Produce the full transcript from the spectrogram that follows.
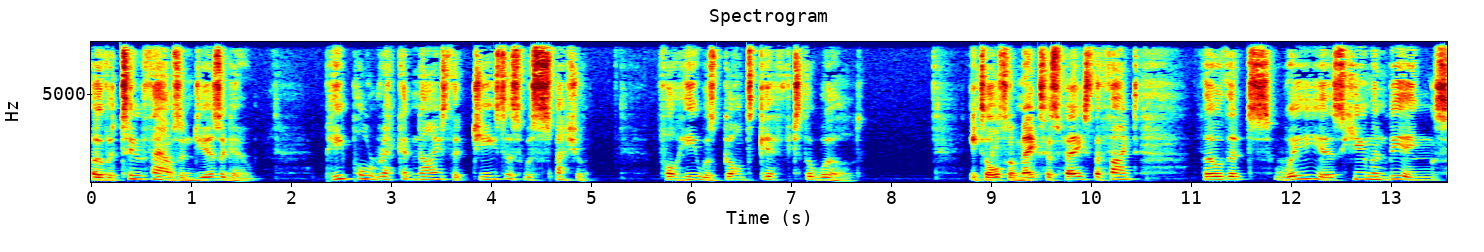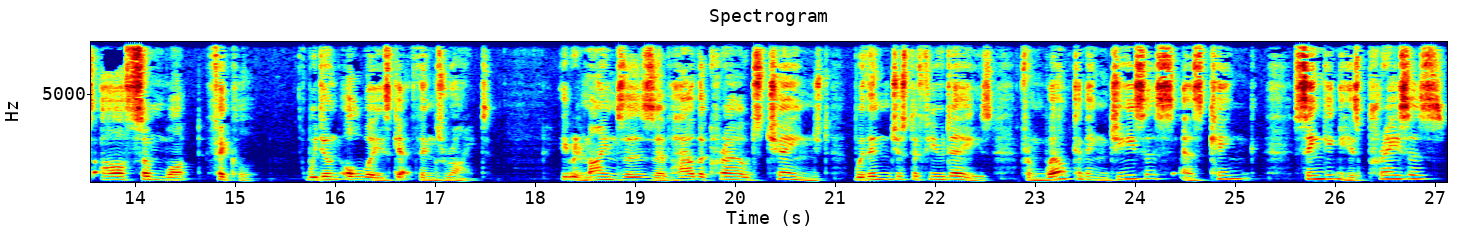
over 2,000 years ago, people recognized that Jesus was special, for he was God's gift to the world. It also makes us face the fact, though, that we as human beings are somewhat fickle. We don't always get things right. It reminds us of how the crowds changed within just a few days from welcoming Jesus as King, singing his praises,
